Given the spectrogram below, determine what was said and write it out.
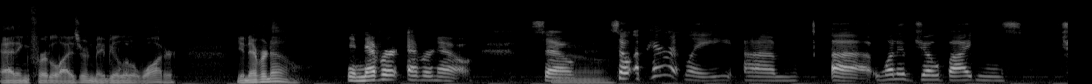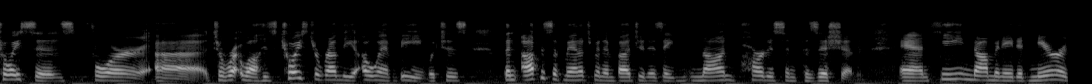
adding fertilizer and maybe a little water. You never know. You never ever know. So, Yeah. so apparently, um, uh, one of Joe Biden's choices for uh, to ru- well, his choice to run the OMB, which is the Office of Management and Budget, is a nonpartisan position, and he nominated Neera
